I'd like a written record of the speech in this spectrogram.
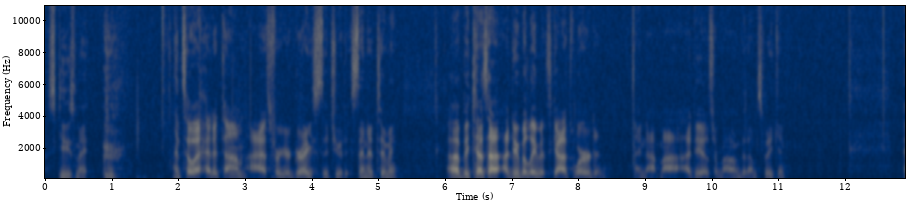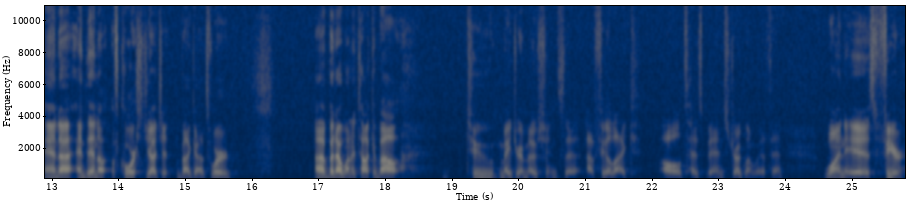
Excuse me. and so, ahead of time, I ask for your grace that you would extend it to me uh, because I, I do believe it's God's word and, and not my ideas or my own that I'm speaking and, uh, and then, uh, of course, judge it by God's word. Uh, but I want to talk about two major emotions that I feel like Alds has been struggling with. And one is fear,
